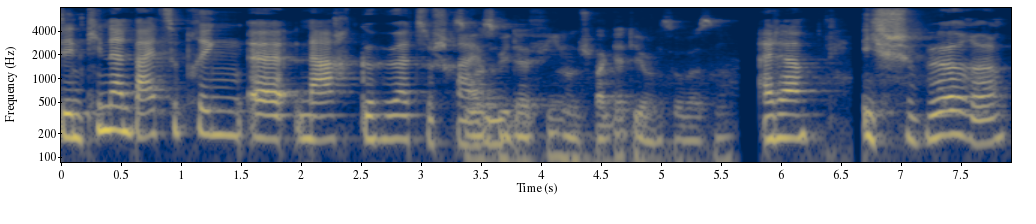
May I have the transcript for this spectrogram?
Den Kindern beizubringen, äh, nach Gehör zu schreiben. sowas wie Delfin und Spaghetti und sowas, ne? Alter, ich schwöre,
